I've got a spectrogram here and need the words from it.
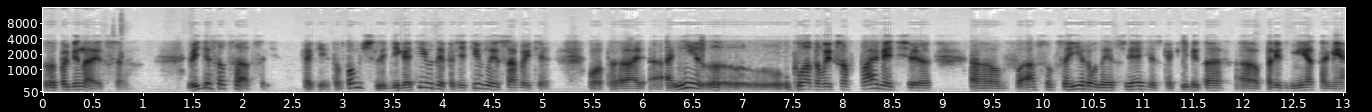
запоминается в виде ассоциаций каких-то, в том числе негативные, позитивные события. Вот, а, они э, укладываются в память, э, в ассоциированные связи с какими-то э, предметами,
